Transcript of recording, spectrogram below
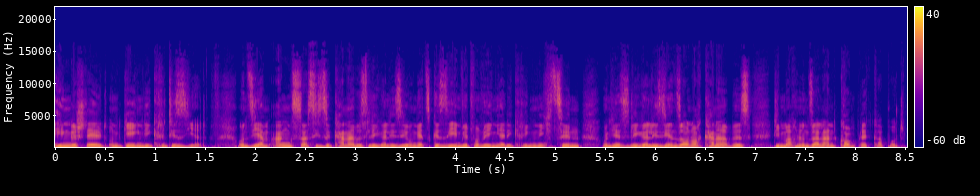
hingestellt und gegen die kritisiert. Und sie haben Angst, dass diese Cannabis-Legalisierung jetzt gesehen wird, von wegen, ja, die kriegen nichts hin und jetzt legalisieren sie auch noch Cannabis. Die machen unser Land komplett kaputt.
